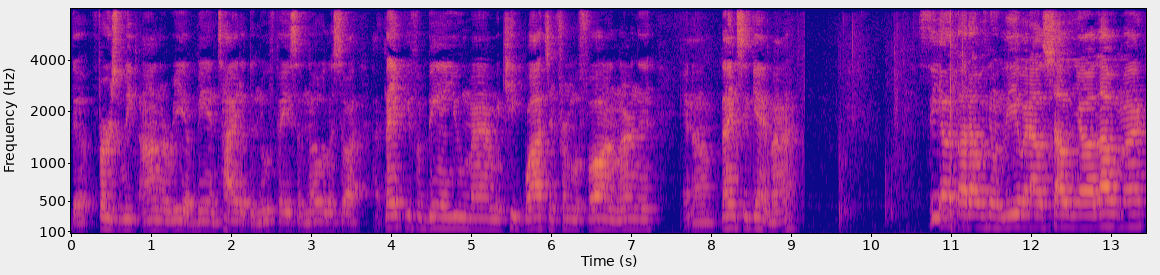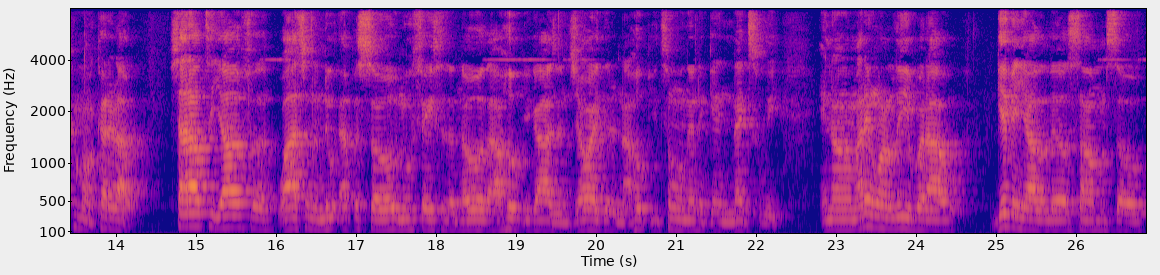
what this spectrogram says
the first week honoree of being titled the new face of NOLA. So I, I thank you for being you, man. I'm going to keep watching from afar and learning. And um, thanks again, man. See, y'all thought I was going to leave without shouting y'all out, man. Come on, cut it out. Shout out to y'all for watching the new episode, New Faces of NOLA. I hope you guys enjoyed it, and I hope you tune in again next week. And um, I didn't want to leave without giving y'all a little something. So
